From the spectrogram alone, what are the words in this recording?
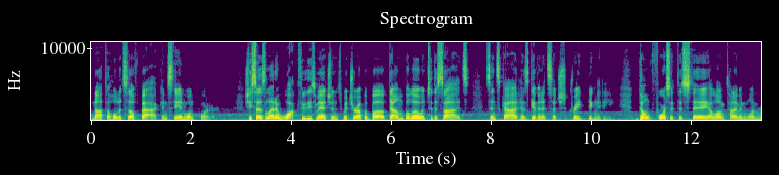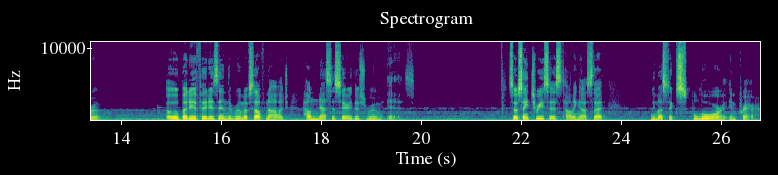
not to hold itself back and stay in one corner. She says, Let it walk through these mansions which are up above, down below, and to the sides, since God has given it such great dignity. Don't force it to stay a long time in one room. Oh, but if it is in the room of self knowledge, how necessary this room is. So, St. Teresa is telling us that we must explore in prayer.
